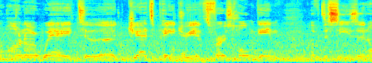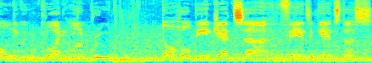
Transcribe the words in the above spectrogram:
On our way to the Jets Patriots first home game of the season. Only we record en route. Don't hold being Jets uh, fans against us.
